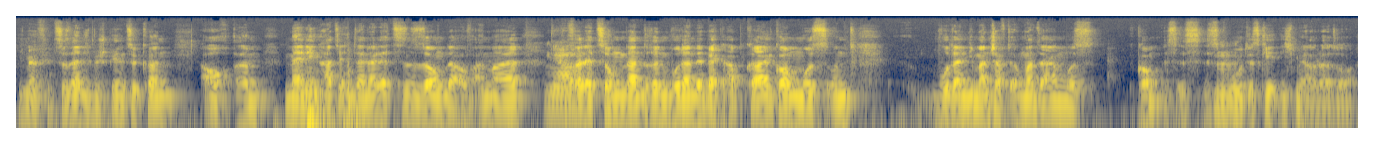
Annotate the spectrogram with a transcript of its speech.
nicht mehr fit zu sein, nicht mehr spielen zu können. Auch ähm, Manning hatte in seiner letzten Saison da auf einmal Ja. Verletzungen dann drin, wo dann der Backup reinkommen muss und wo dann die Mannschaft irgendwann sagen muss, komm, es ist, ist gut, es geht nicht mehr oder so.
